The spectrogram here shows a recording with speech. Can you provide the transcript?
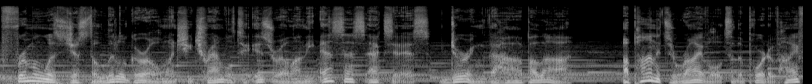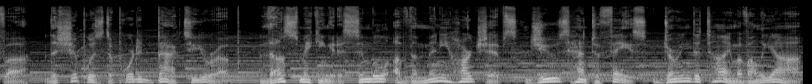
Fruma was just a little girl when she traveled to Israel on the SS Exodus during the Ha'apalah. Upon its arrival to the port of Haifa, the ship was deported back to Europe, thus making it a symbol of the many hardships Jews had to face during the time of Aliyah.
